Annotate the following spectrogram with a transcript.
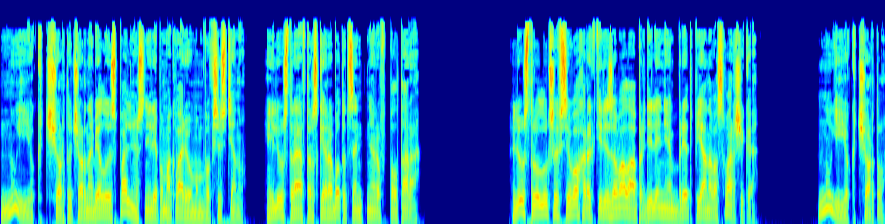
Ну ее к черту черно-белую спальню с нелепым аквариумом во всю стену и люстра авторские работы центнеров полтора. Люстру лучше всего характеризовало определение бред пьяного сварщика. Ну ее к черту.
